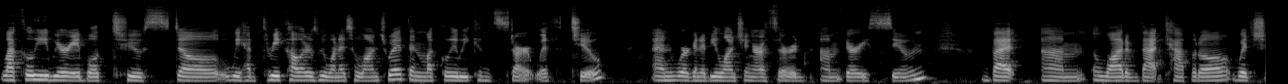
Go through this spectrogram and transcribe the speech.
luckily, we were able to still, we had three colors we wanted to launch with, and luckily, we could start with two. And we're going to be launching our third um, very soon but um, a lot of that capital, which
